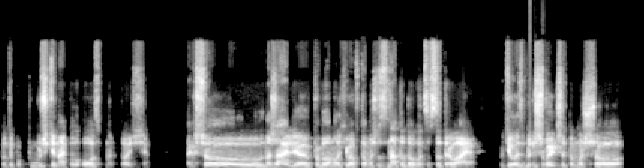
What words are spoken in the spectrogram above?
по типу Пушкіна, Колгоспних тощо. Так що, на жаль, проблема хіба в тому, що занадто довго це все триває. Хотілося б швидше, тому що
